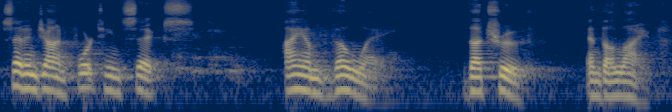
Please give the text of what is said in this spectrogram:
said in John 14, 6, I am the way, the truth, and the life.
